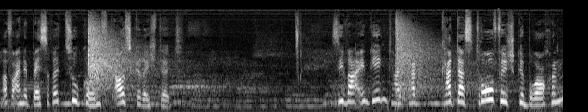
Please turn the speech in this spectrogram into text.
auf eine bessere Zukunft ausgerichtet. Sie war im Gegenteil katastrophisch gebrochen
